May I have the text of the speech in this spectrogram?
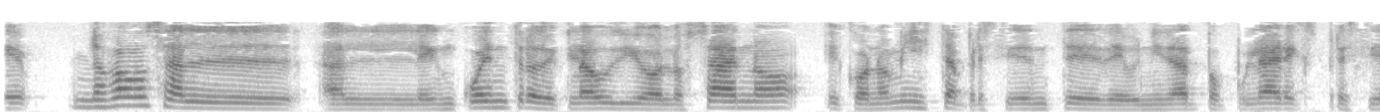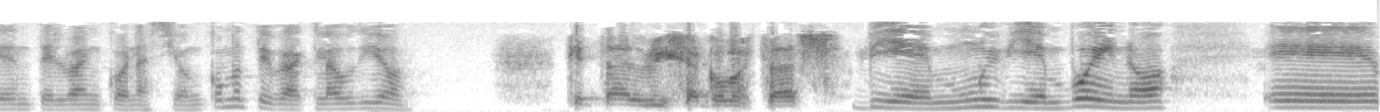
Eh, nos vamos al, al, encuentro de Claudio Lozano, economista, presidente de Unidad Popular, expresidente del Banco Nación. ¿Cómo te va, Claudio? ¿Qué tal, Luisa? ¿Cómo estás? Bien, muy bien. Bueno, eh,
